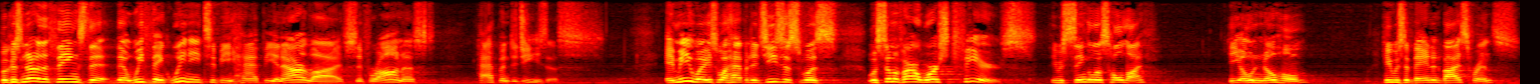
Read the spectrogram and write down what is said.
Because none of the things that, that we think we need to be happy in our lives, if we're honest, happened to Jesus. In many ways, what happened to Jesus was, was some of our worst fears. He was single his whole life, he owned no home, he was abandoned by his friends,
